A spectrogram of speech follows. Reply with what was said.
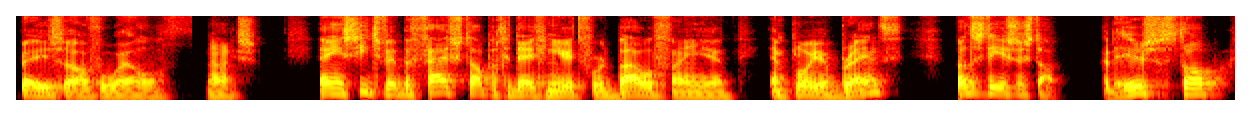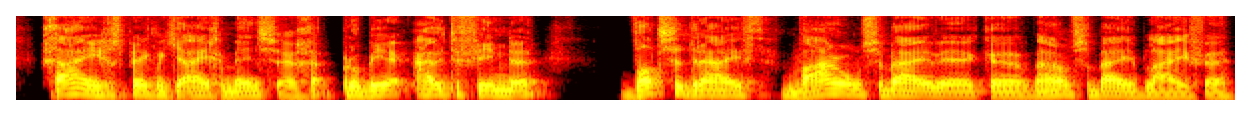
pays off well. Nice. En je ziet, we hebben vijf stappen gedefinieerd voor het bouwen van je employer brand. Wat is de eerste stap? De eerste stap, ga in gesprek met je eigen mensen. Probeer uit te vinden wat ze drijft, waarom ze bij je werken, waarom ze bij je blijven.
